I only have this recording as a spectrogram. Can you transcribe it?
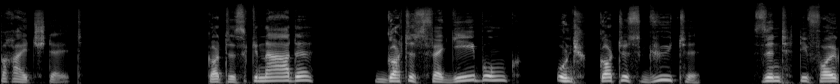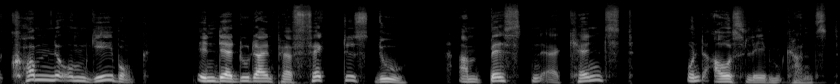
bereitstellt. Gottes Gnade, Gottes Vergebung und Gottes Güte sind die vollkommene Umgebung, in der du dein perfektes Du am besten erkennst und ausleben kannst.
